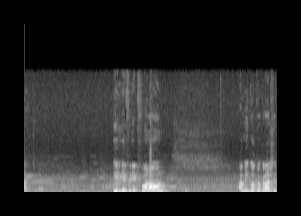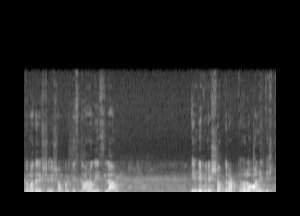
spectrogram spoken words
আচ্ছা। ইনডিফিনিট প্রনাউন আমি গত ক্লাসে তোমাদের এই সম্পর্কে কিছু ধারণা দিয়েছিলাম। ইনডিফিনিট শব্দের অর্থ হলো অনির্দিষ্ট।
